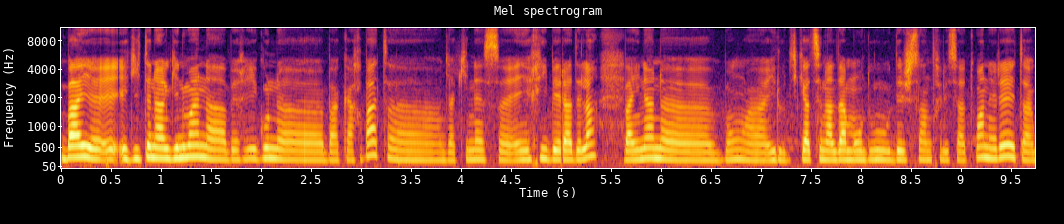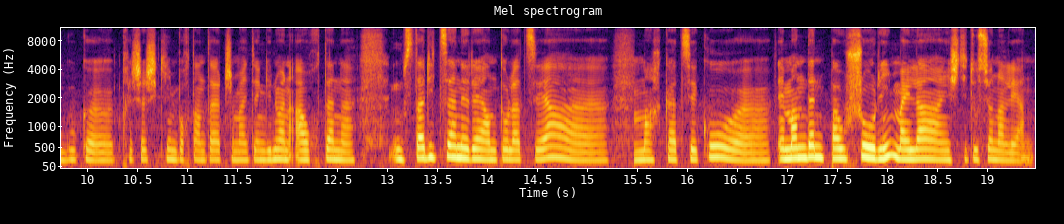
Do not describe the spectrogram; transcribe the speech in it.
Bai, e, egiten alginuen uh, berri egun bakar bat, uh, jakinez uh, bera dela, baina uh, bon, uh, irudikatzen alda modu descentralizatuan ere, eta guk uh, preseski importanta atxemaiten ginuen aurten uh, ustaritzen ere antolatzea, uh, markatzeko uh, eman den pauso hori maila instituzionalean.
